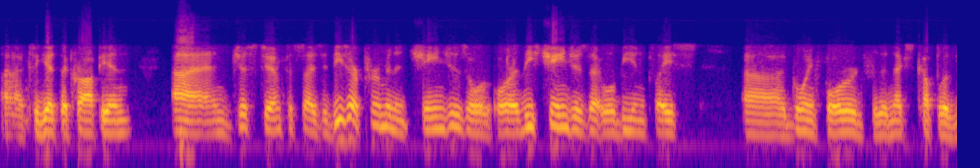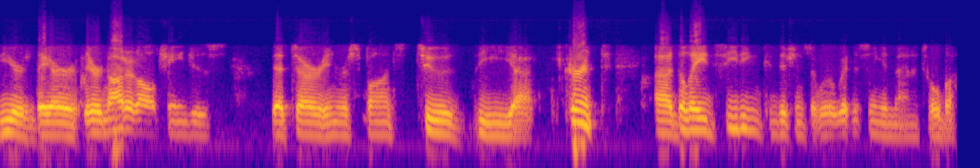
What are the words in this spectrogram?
uh, to get the crop in. Uh, and just to emphasize that these are permanent changes or, or these changes that will be in place uh, going forward for the next couple of years. They are they are not at all changes that are in response to the uh, current uh, delayed seeding conditions that we're witnessing in Manitoba.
